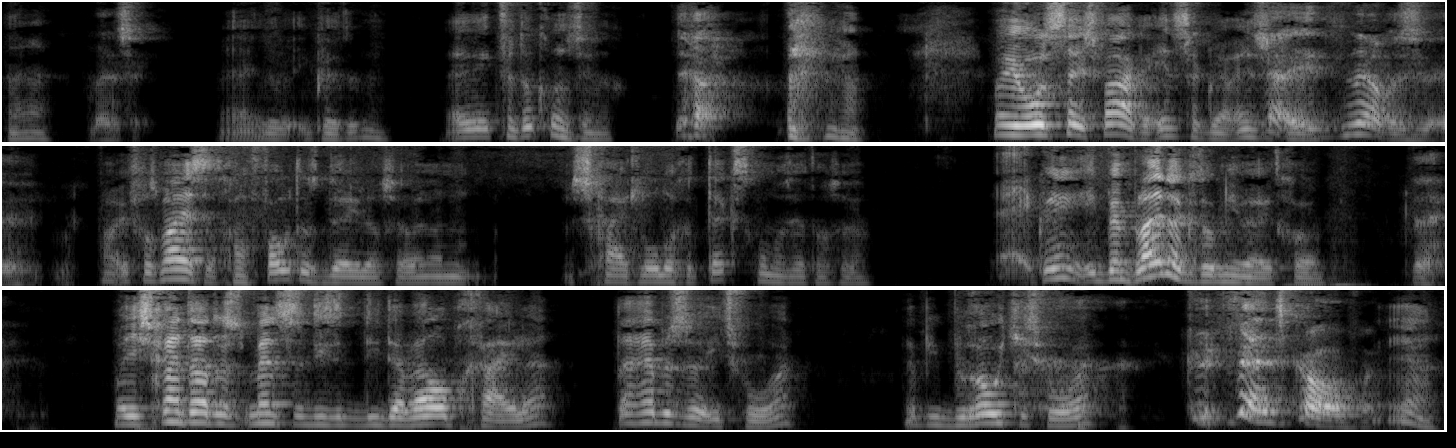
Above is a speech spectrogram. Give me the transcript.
Ah. Mensen. Nee, ik, ik weet het niet. Nee, Ik vind het ook onzinnig. Ja. Ja. Maar je hoort het steeds vaker. Instagram, Ja, Instagram. naam is... eh, volgens mij is dat gewoon foto's delen of zo. En dan een scheidlollige tekst eronder zetten of zo. Ik weet niet. Ik ben blij dat ik het ook niet weet gewoon. Maar je schijnt daar dus mensen die, die daar wel op geilen. Daar hebben ze iets voor. Daar heb je bureautjes voor. Kun je fans kopen? Ja.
